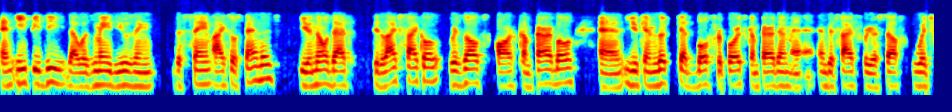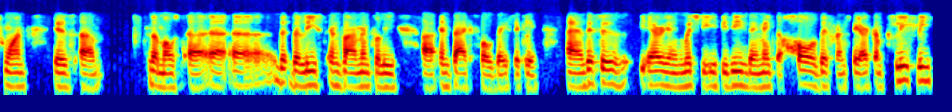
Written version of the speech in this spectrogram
an EPD that was made using the same ISO standards, you know that the life cycle results are comparable and you can look at both reports, compare them, and, and decide for yourself which one is um, the most, uh, uh, uh, the, the, least environmentally uh, impactful, basically. And this is the area in which the EPDs they make the whole difference. They are completely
